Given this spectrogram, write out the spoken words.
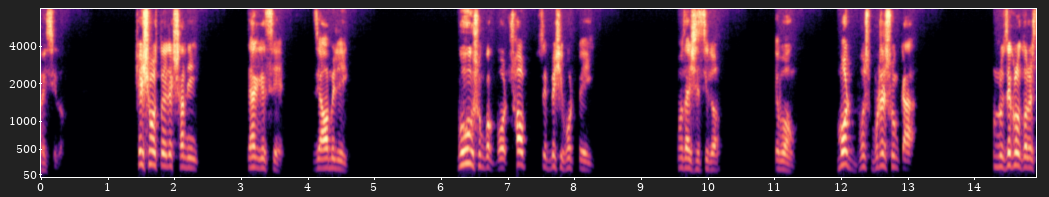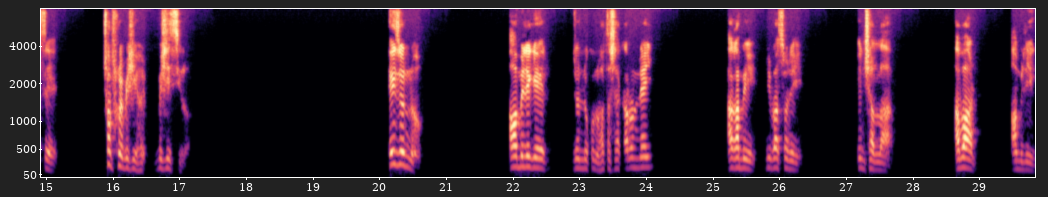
হয়েছিল। সেই সমস্ত ইলেকশনই দেখা গেছে যে আওয়ামী লীগ বহু সংখ্যক ভোট, সবচেয়ে বেশি ভোট পেয়েই ক্ষমতায় এসেছিল এবং মোট ভোটের সংখ্যা অন্য যে কোনো দলের চেয়ে সবসময় বেশি বেশি ছিল। এই জন্য আওয়ামী লীগের জন্য কোনো হতাশার কারণ নেই। আগামী নির্বাচনে ইনশাল্লাহ আবার আওয়ামী লীগ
